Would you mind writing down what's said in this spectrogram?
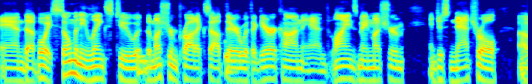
And uh, boy, so many links to the mushroom products out there with agarikon and lion's mane mushroom and just natural uh,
